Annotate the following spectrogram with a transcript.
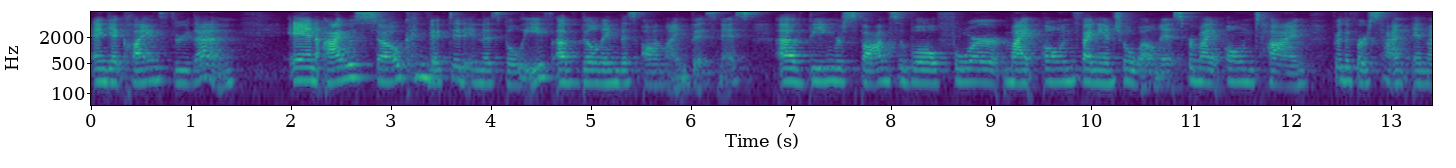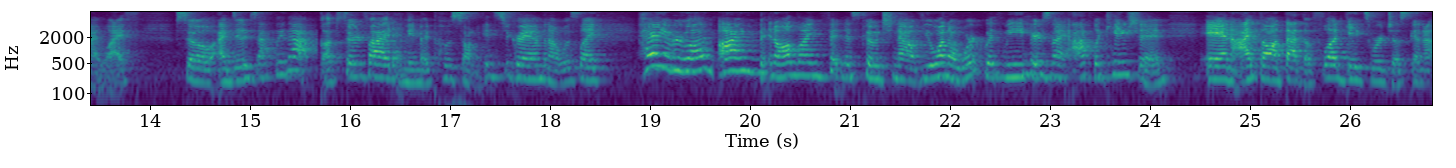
and get clients through them? And I was so convicted in this belief of building this online business, of being responsible for my own financial wellness, for my own time for the first time in my life. So I did exactly that. Got certified, I made my post on Instagram, and I was like, Hey everyone, I'm an online fitness coach now. If you want to work with me, here's my application. And I thought that the floodgates were just going to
